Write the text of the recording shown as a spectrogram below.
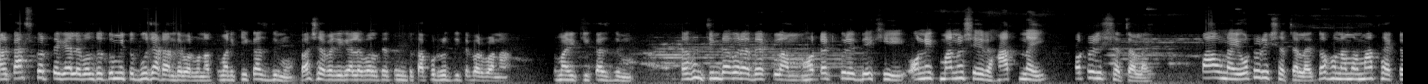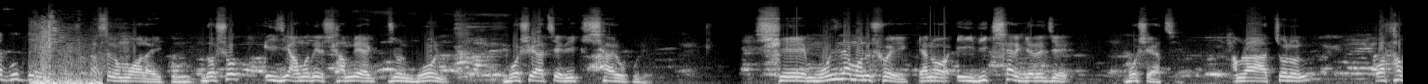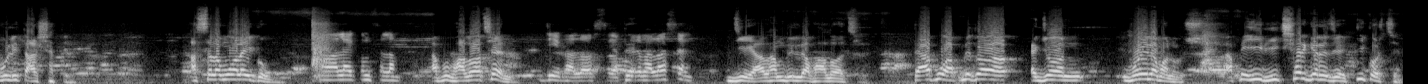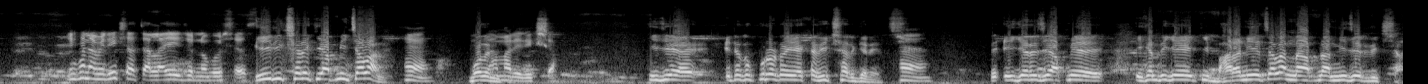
আর কাজ করতে গেলে বলতো, তুমি তো বোঝা টানতে পারব না, তোমার কি কাজ দিমো? বাসা বাড়ি গেলে বলতে, তুমি তো কাপড় রোদ দিতে পারবা না, তোমার কি কাজ দিমো? তখন চিন্তা করে দেখলাম, হঠাৎ করে দেখি অনেক মানুষের হাত নাই, অটো রিক্সা চালায়, পাও নাই, অটো রিক্সা চালায়। তখন আমার মাথায় একটা বুদ্ধি। আসসালামু আলাইকুম। দর্শক, এই যে আমাদের সামনে একজন বোন বসে আছে রিক্সার উপরে, সে মহিলা মানুষ হয়ে কেন এই রিক্সার গ্যারেজে বসে আছে? আমরা চলুন, কথা বলি তার সাথে। আসসালামু আলাইকুম। ওয়ালাইকুম সালাম। আপু ভালো আছেন? জি ভালো আছি। আপনারা ভালো আছেন? জি আলহামদুলিল্লাহ ভালো আছি। তা আপু আপনি তো একজন মহিলা মানুষ। আপনি এই রিক্সার গ্যারেজে কি করছেন? এখানে আমি রিক্সা চালাই এই জন্য বসে আছি। এই রিক্সারে কি আপনি চালান? হ্যাঁ বলেন। কি? আমারই রিক্সা। এই যে এটা তো পুরোটাই একটা রিক্সার গ্যারেজ। হ্যাঁ। এই গ্যারেজে আপনি এখান থেকে কি ভাড়া নিয়ে চালান না আপনার নিজের রিক্সা?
